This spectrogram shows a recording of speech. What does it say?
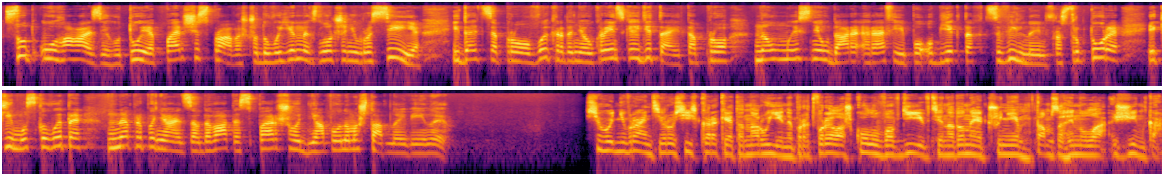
Суд у Гаазі готує перші справи щодо воєнних злочинів Росії. Йдеться про викрадення українських дітей та про навмисні удари РФ по об'єктах цивільної інфраструктури, які московити не припиняють завдавати з першого дня повномасштабної війни. Сьогодні вранці російська ракета на руїни перетворила школу в Авдіївці на Донеччині. Там загинула жінка.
